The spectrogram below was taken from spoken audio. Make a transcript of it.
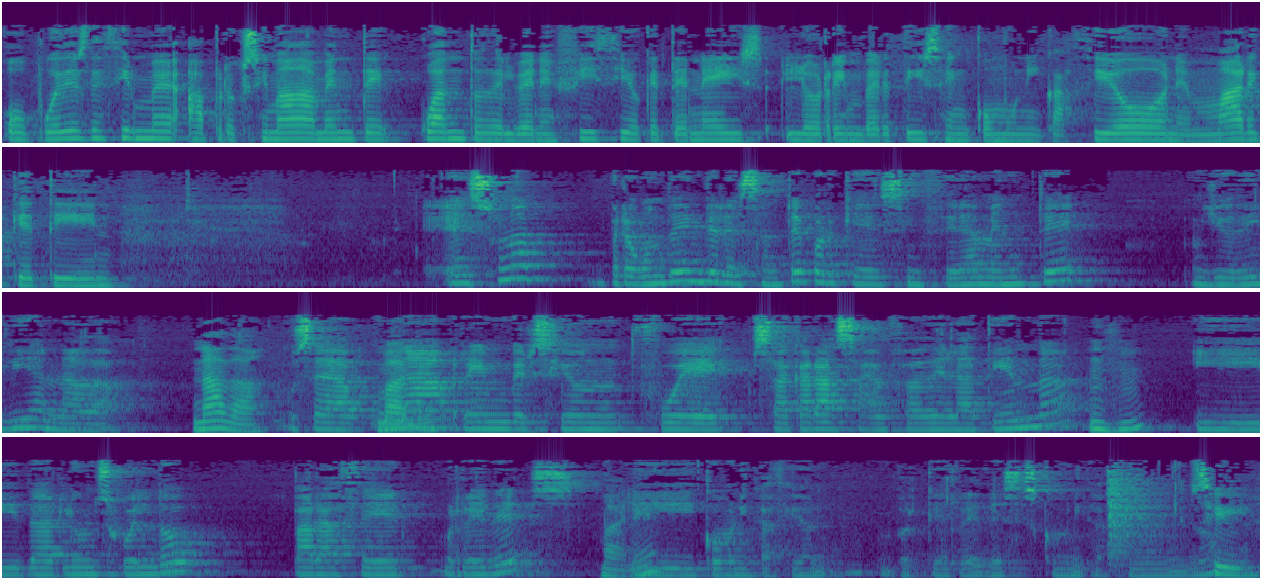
o puedes decirme aproximadamente cuánto del beneficio que tenéis lo reinvertís en comunicación, en marketing? Es una pregunta interesante porque sinceramente yo diría nada. Nada. O sea, Vale. una reinversión fue sacar a Sanfa de la tienda y darle un sueldo para hacer redes Vale. y comunicación, porque redes es comunicación, ¿no? Sí.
